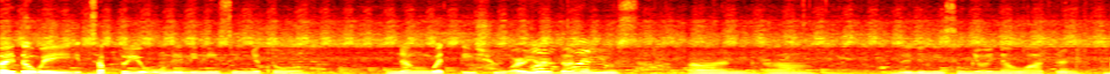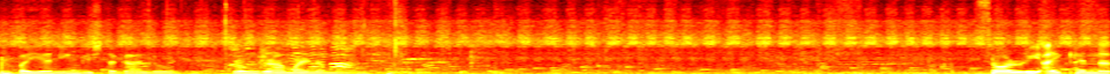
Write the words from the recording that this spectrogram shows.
By the way, it's up to you kung lilinisin nyo to ng wet tissue or you're gonna use an uh, lilinisin nyo in a water. Ano ba yan? English, Tagalog. Grammar naman. Sorry, I cannot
